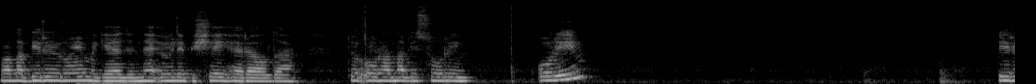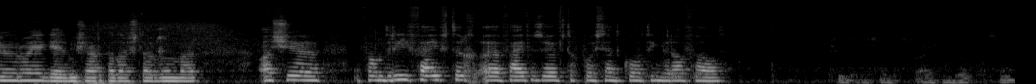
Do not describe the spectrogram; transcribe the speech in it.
Valla 1 euroya mı geldi ne öyle bir şey herhalde. Dur orana bir sorayım. Orayım. 1 euroya gelmiş arkadaşlar bunlar. Als je van 3,50 eh, 75% korting eraf haalt. 10% is 35 cent.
